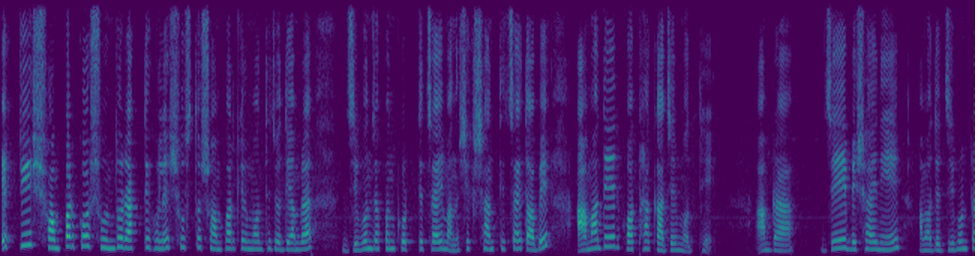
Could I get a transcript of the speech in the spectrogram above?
একটি সম্পর্ক সুন্দর রাখতে হলে সুস্থ সম্পর্কের মধ্যে যদি আমরা জীবনযাপন করতে চাই, মানসিক শান্তি চাই, তবে আমাদের কথা কাজের মধ্যে। আমরা যে বিষয় নিয়ে আমাদের জীবনটা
